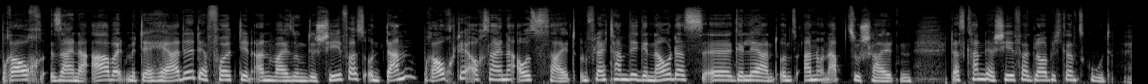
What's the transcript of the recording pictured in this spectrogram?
braucht seine Arbeit mit der Herde, der folgt den Anweisungen des Schäfers und dann braucht er auch seine Auszeit. Und vielleicht haben wir genau das äh, gelernt, uns an- und abzuschalten. Das kann der Schäfer, glaube ich, ganz gut. Ja.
